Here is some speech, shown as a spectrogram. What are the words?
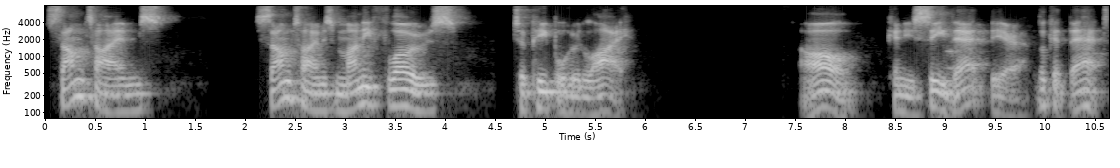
Sometimes sometimes money flows to people who lie. Oh, can you see that there? Look at that.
